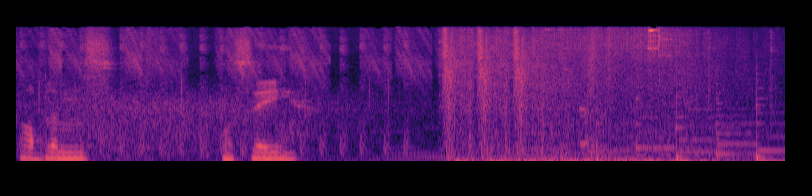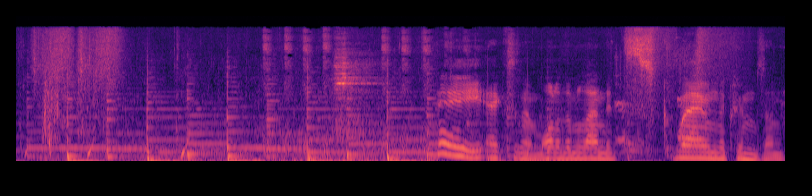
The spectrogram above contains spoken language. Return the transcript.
problems. We'll see. Hey, excellent. One of them landed square in the crimson.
